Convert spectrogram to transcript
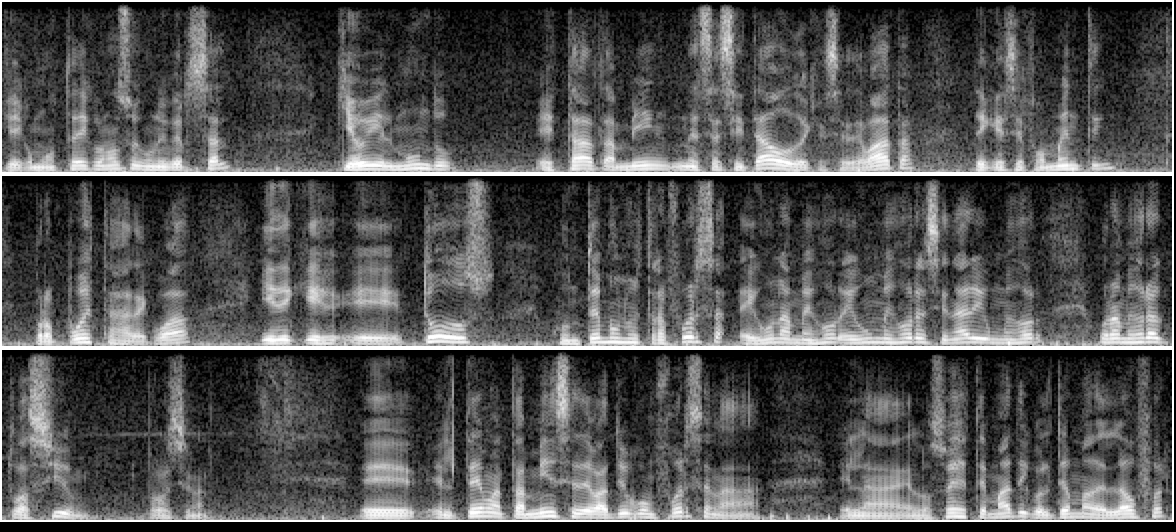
que como ustedes conocen universal, que hoy el mundo está también necesitado de que se debata, de que se fomenten propuestas adecuadas y de que eh, todos juntemos nuestra fuerza en una mejor, en un mejor escenario, un mejor, una mejor actuación profesional. Eh, el tema también se debatió con fuerza en, la, en, la, en los ejes temáticos, el tema del lawfare,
